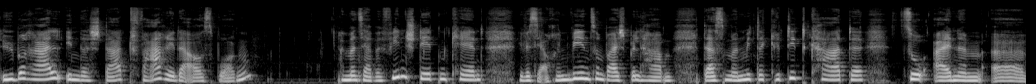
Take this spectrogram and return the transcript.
überall in der Stadt Fahrräder ausborgen wenn man es ja bei vielen Städten kennt, wie wir es ja auch in Wien zum Beispiel haben, dass man mit der Kreditkarte zu einem äh,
